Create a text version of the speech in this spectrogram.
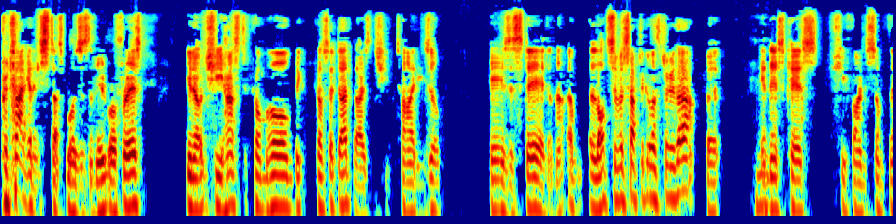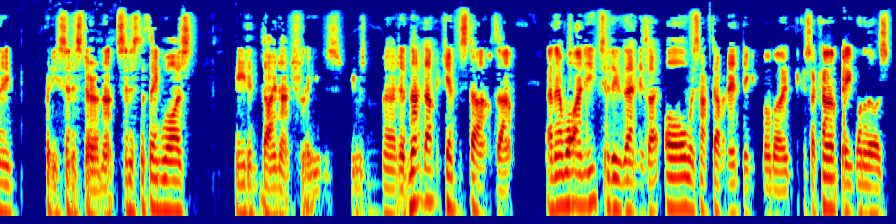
protagonist, I suppose is the neutral phrase, you know, she has to come home because her dad dies and she tidies up his estate. And uh, lots of us have to go through that. But in this case, she finds something pretty sinister. And that sinister thing was he didn't die naturally. He was, he was murdered. And that, that became the start of that. And then what I need to do then is I always have to have an ending in my mind because I can't be one of those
